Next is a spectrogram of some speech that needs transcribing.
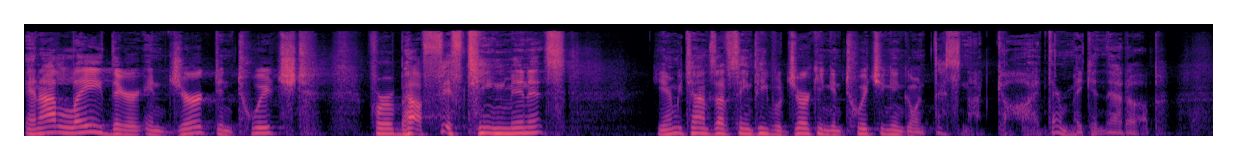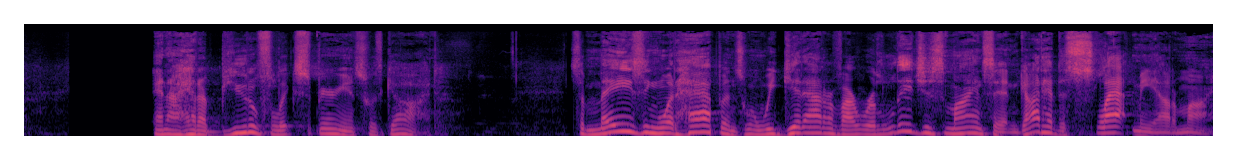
And I laid there and jerked and twitched for about 15 minutes. You know how many times I've seen people jerking and twitching and going, That's not God. They're making that up. And I had a beautiful experience with God. It's amazing what happens when we get out of our religious mindset. And God had to slap me out of mine.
